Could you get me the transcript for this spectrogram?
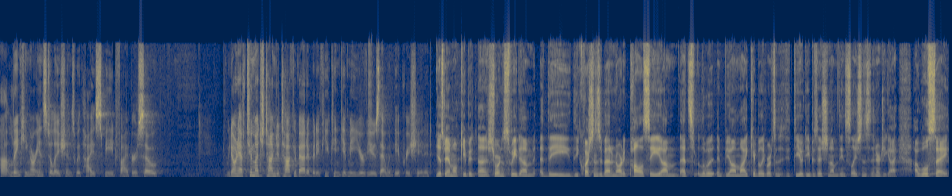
uh, linking our installations with high-speed fiber? So we don't have too much time to talk about it, but if you can give me your views, that would be appreciated. Yes, ma'am. I'll keep it uh, short and sweet. Um, the the questions about an Arctic policy um, that's a little bit beyond my capability. Represent the DoD position. I'm the installations and energy guy. I will say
